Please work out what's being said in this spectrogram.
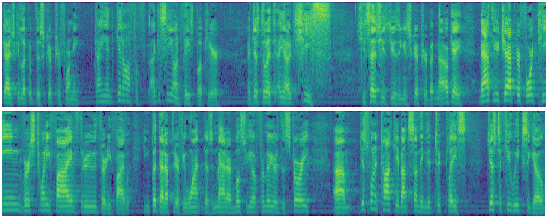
guys could look up this scripture for me. Diane, get off of. I can see you on Facebook here. Uh, just to let you, you know, jeez. She says she's using a scripture, but no. Okay, Matthew chapter 14, verse 25 through 35. You can put that up there if you want. Doesn't matter. Most of you are familiar with the story. Um, just want to talk to you about something that took place just a few weeks ago.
